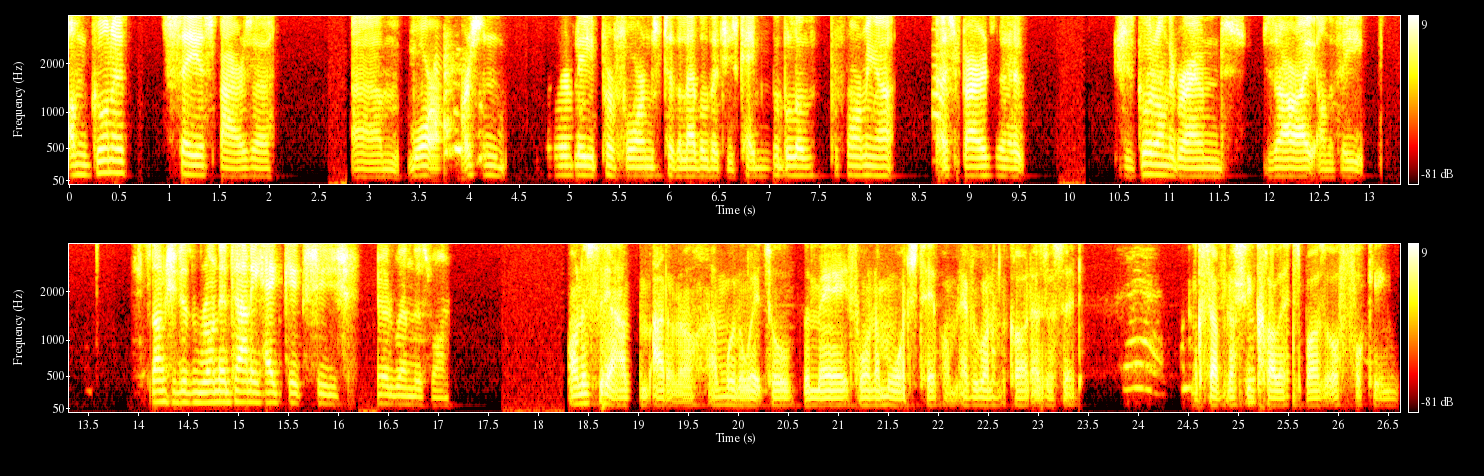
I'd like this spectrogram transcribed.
I'm gonna say Esparza. Um, Waterson rarely performs to the level that she's capable of performing at. Esparza, she's good on the ground. She's all right on the feet. As long as she doesn't run into any head kicks, she should win this one. Honestly, I'm, I don't know. I'm going to wait till the May 8th one. I'm going to watch tape on everyone on the card, as I said. Because I've not seen Carla Esparza or fucking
